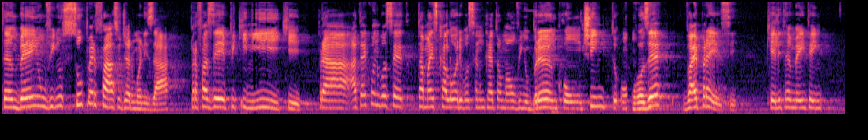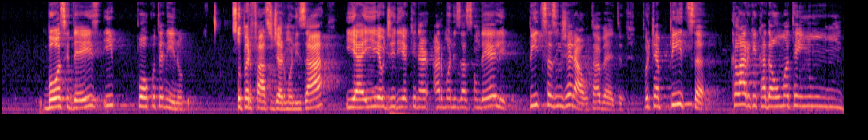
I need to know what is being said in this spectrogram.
Também um vinho super fácil de harmonizar para fazer piquenique, para até quando você tá mais calor e você não quer tomar um vinho branco, um tinto, um rosé, vai para esse que ele também tem boa acidez e pouco tanino. Super fácil de harmonizar. E aí eu diria que na harmonização dele, pizzas em geral, tá, Beto? Porque a pizza, claro que cada uma tem um.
